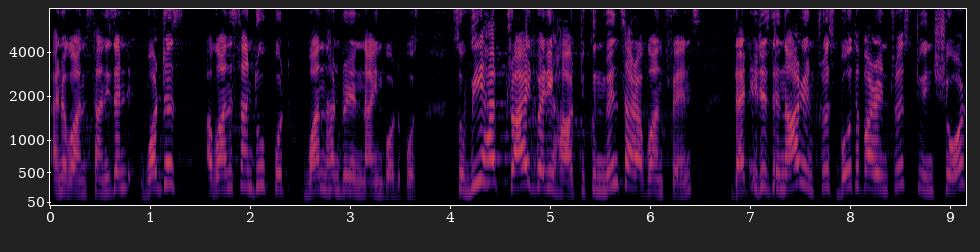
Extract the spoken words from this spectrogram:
and Afghanistanis. And what does Afghanistan do? Put 109 border posts. So we have tried very hard to convince our Afghan friends that it is in our interest, both of our interests, to ensure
